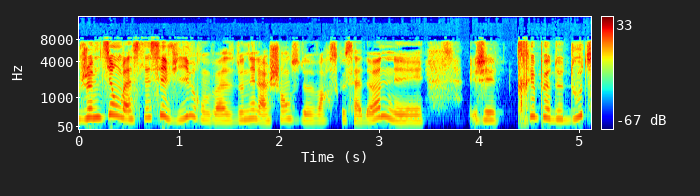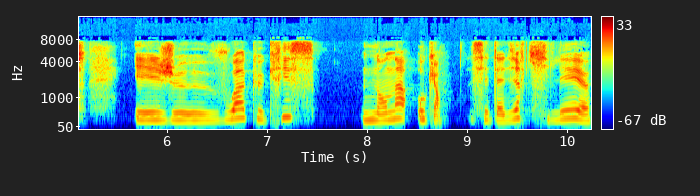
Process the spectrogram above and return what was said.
je me dis, on va se laisser vivre, on va se donner la chance de voir ce que ça donne. Et j'ai très peu de doutes. Et je vois que Chris n'en a aucun. C'est-à-dire qu'il est,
